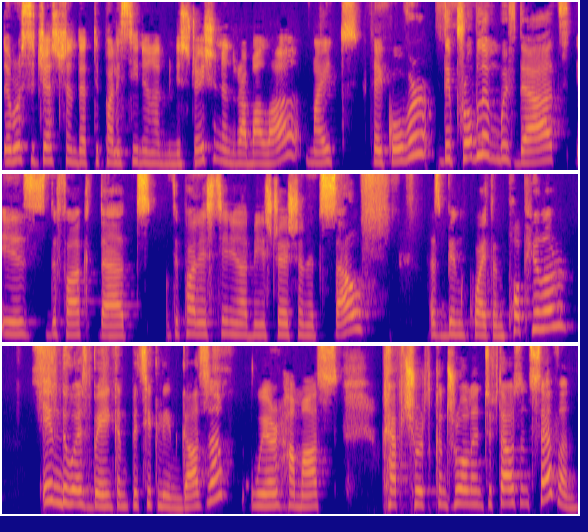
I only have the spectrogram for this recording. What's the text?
There was suggestion that the Palestinian administration and Ramallah might take over. The problem with that is the fact that the Palestinian administration itself has been quite unpopular in the West Bank and particularly in Gaza, where Hamas captured control in 2007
